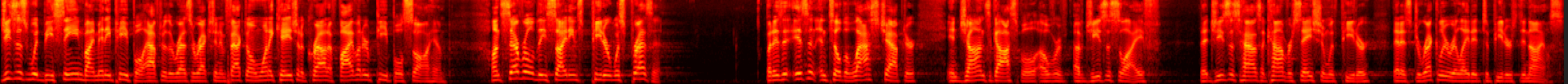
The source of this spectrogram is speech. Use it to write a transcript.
Jesus would be seen by many people after the resurrection. In fact, on one occasion, a crowd of 500 people saw him. On several of these sightings, Peter was present. But it isn't until the last chapter in John's gospel over, of Jesus' life that Jesus has a conversation with Peter that is directly related to Peter's denials.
